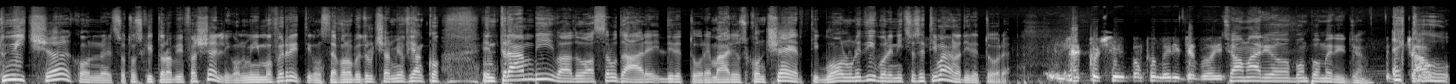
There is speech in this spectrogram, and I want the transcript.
Twitch con il sottoscritto Rabbi Fascelli, con Mimmo Ferretti, con Stefano Petrucci al mio fianco entrambi. Vado a salutare il direttore Mario Sconcerti. Buon lunedì, buon inizio settimana, direttore. Eccoci, buon pomeriggio a voi. Ciao Mario, buon pomeriggio. Ecco,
